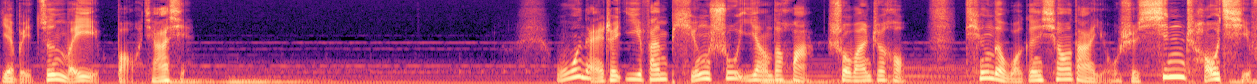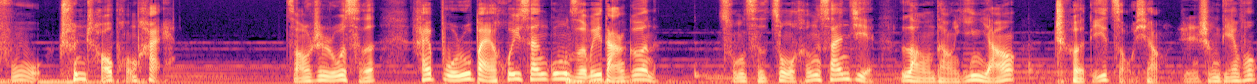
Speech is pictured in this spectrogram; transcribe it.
也被尊为保家仙。吴乃这一番评书一样的话说完之后，听得我跟萧大友是心潮起伏，春潮澎湃呀。早知如此，还不如拜灰三公子为大哥呢。从此纵横三界，浪荡阴阳，彻底走向人生巅峰。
